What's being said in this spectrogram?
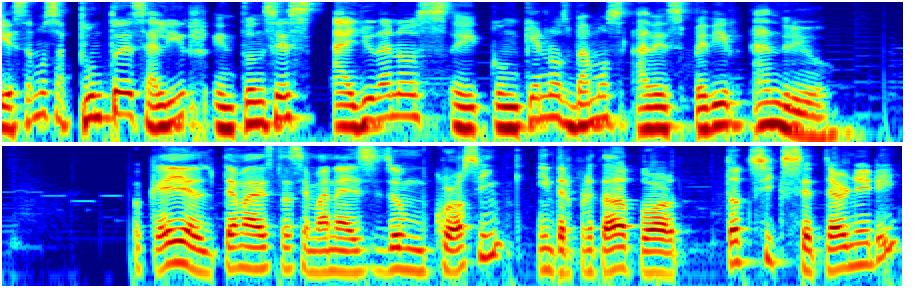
y estamos a punto de salir. Entonces, ayúdanos eh, con qué nos vamos a despedir, Andrew. Ok, el tema de esta semana es Doom Crossing, interpretado por Toxic Eternity.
